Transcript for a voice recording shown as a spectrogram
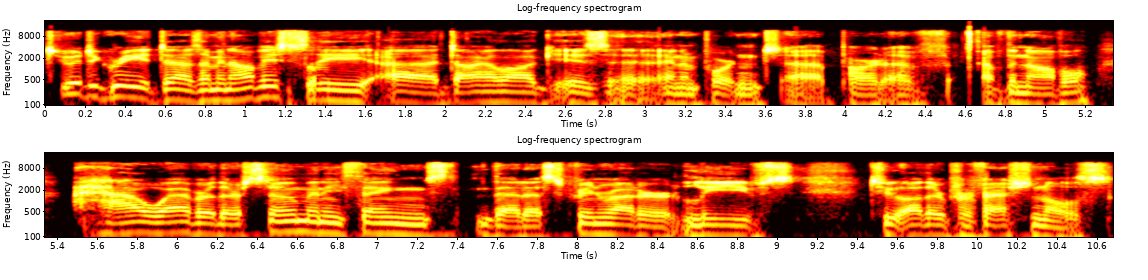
To a degree, it does. I mean, obviously, uh, dialogue is a, an important uh, part of, of the novel. However, there are so many things that a screenwriter leaves to other professionals,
